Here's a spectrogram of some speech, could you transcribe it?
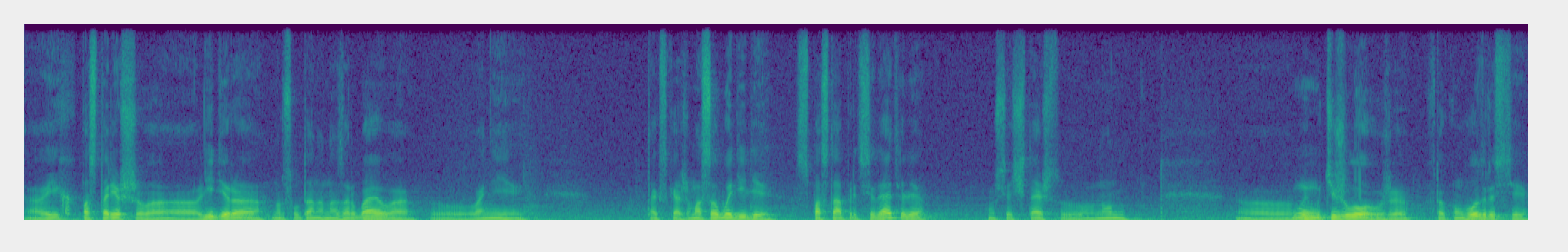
э, их постаревшего лидера Нурсултана Назарбаева, э, они, так скажем, освободили с поста председателя, потому что я считаю, что ну, он Э, ну, ему тяжело уже в таком возрасте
